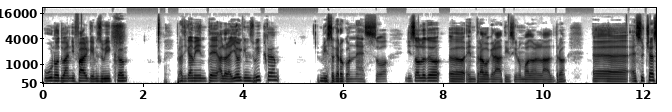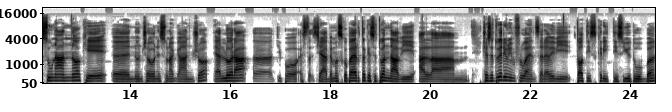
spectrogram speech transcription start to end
uno o due anni fa al Games Week. Praticamente, allora, io al Games Week, visto che ero connesso, di solito eh, entravo gratis in un modo o nell'altro. Eh, è successo un anno che eh, non c'avevo nessun aggancio e allora eh, tipo sta- cioè, abbiamo scoperto che se tu andavi alla cioè se tu eri un influencer e avevi tot iscritti su YouTube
